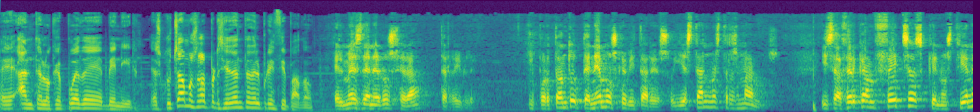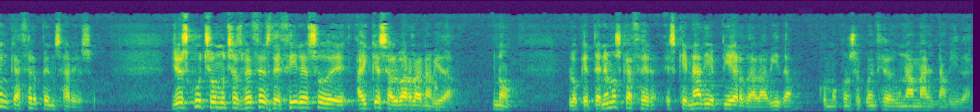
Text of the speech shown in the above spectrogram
eh, ante lo que puede venir. Escuchamos al presidente del Principado. El mes de enero será terrible. Y por tanto tenemos que evitar eso. Y está en nuestras manos. Y se acercan fechas que nos tienen que hacer pensar eso. Yo escucho muchas veces decir eso de hay que salvar la Navidad. No. Lo que tenemos que hacer es que nadie pierda la vida como consecuencia de una mal Navidad.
